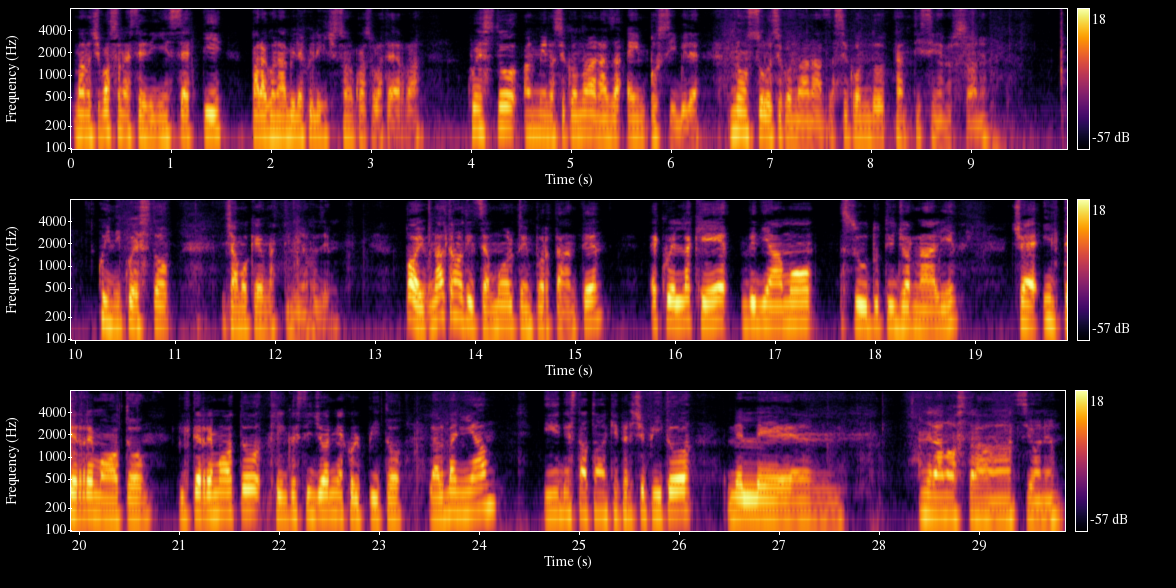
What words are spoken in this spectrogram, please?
ma non ci possono essere degli insetti paragonabili a quelli che ci sono qua sulla Terra. Questo, almeno secondo la NASA, è impossibile. Non solo secondo la NASA, secondo tantissime persone. Quindi questo, diciamo che è un attimino così. Poi, un'altra notizia molto importante è quella che vediamo su tutti i giornali, cioè il terremoto. Il terremoto che in questi giorni ha colpito l'Albania ed è stato anche percepito nelle, nella nostra nazione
